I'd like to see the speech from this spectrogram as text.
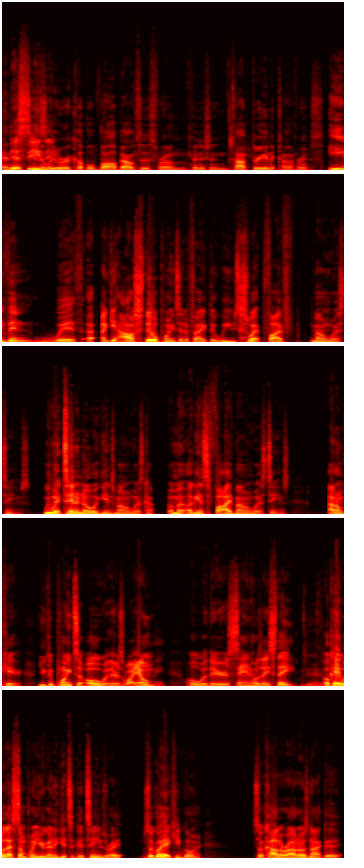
and this, season, we were a couple ball bounces from finishing top three in the conference. even with uh, again, I'll still point to the fact that we swept five Mountain West teams. We went ten and zero against Mountain West um, against five Mountain West teams. I don't care. You could point to oh, where there's Wyoming. Oh, where there's San Jose State. Yeah. Okay, well, at some point you're going to get to good teams, right? So go ahead, keep going. So Colorado's not good.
